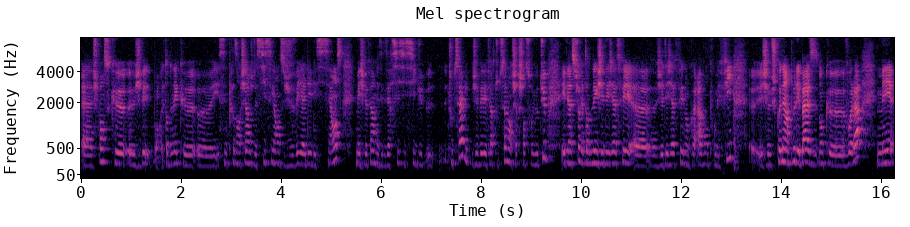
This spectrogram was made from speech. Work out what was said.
je pense que euh, étant donné que euh, c'est une prise en charge de 6 séances, je vais y aller les 6 séances, mais je vais faire mes exercices ici du, euh, toute seule. Je vais les faire toute seule en cherchant sur YouTube. Et bien sûr, étant donné que j'ai déjà fait, j'ai déjà fait donc avant pour mes filles, je, connais un peu les bases, donc voilà. Mais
